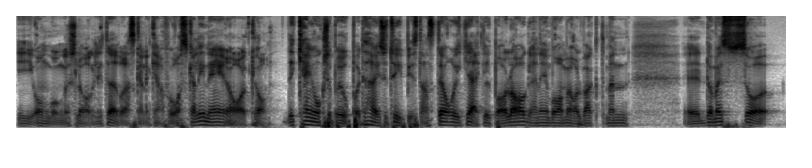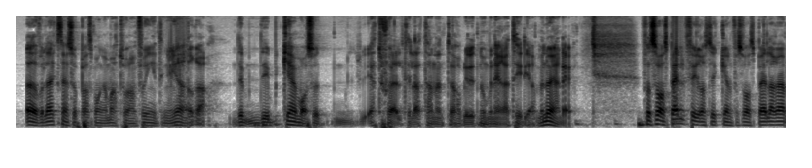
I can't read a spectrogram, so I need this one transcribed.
i omgångens lag, lite överraskande kanske, Oskar Linnér i AIK. Det kan ju också bero på, det här är så typiskt, han står i ett jäkligt bra lag, han är en bra målvakt, men eh, de är så överlägsna i så pass många matcher, han får ingenting att göra. Det, det kan vara så ett skäl till att han inte har blivit nominerad tidigare, men nu är han det. Försvarsspel, fyra stycken försvarsspelare.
